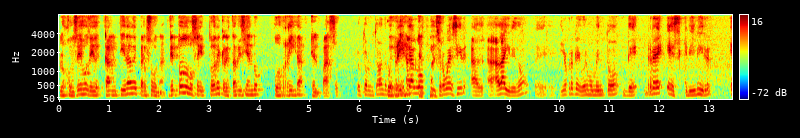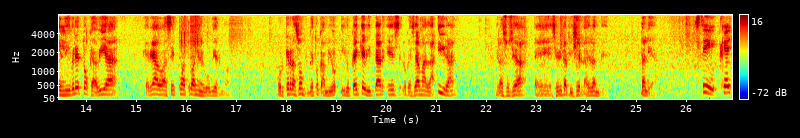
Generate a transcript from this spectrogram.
los consejos de cantidad de personas, de todos los sectores que le están diciendo, corrija el paso. Doctor Bustamante, me algo y se lo voy a decir al, al aire, ¿no? Eh, yo creo que llegó el momento de reescribir el libreto que había creado hace cuatro años el gobierno. ¿Por qué razón? Porque esto cambió y lo que hay que evitar es lo que se llama la ira de la sociedad. Eh, señorita Pichel, adelante. Dalia. Sí, que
